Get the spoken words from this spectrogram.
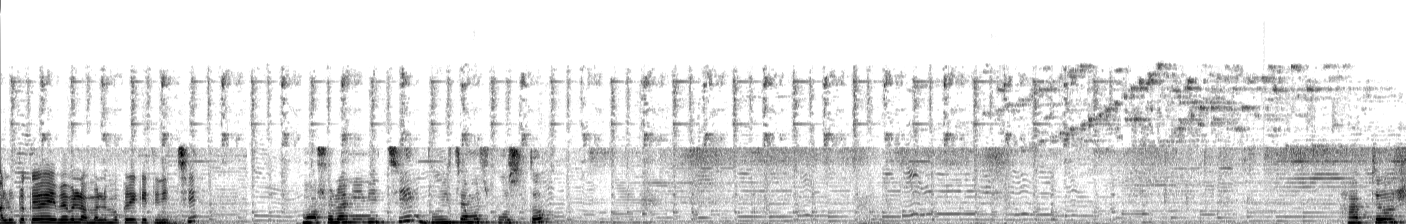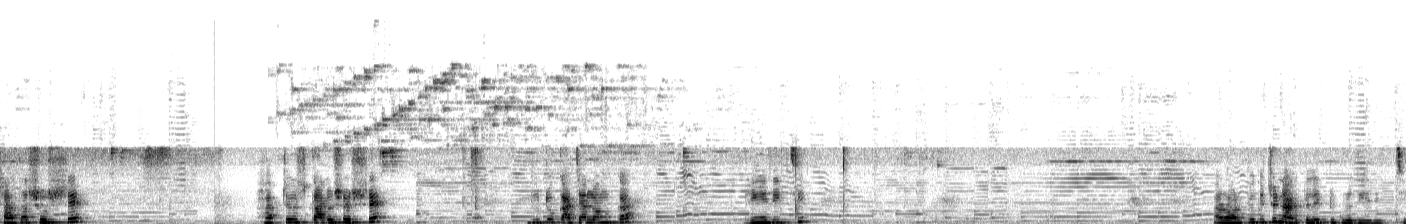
আলুটাকে এইভাবে লম্বা লম্বা করে কেটে নিচ্ছি। মশলা নিয়ে নিচ্ছি, দুই চামচ পোস্ত। হাফ চামচ সাদা সর্ষে, হাফ চামচ কালো সর্ষে, দুটো কাঁচা লঙ্কা ভেঙে দিচ্ছি। আর অল্প কিছু নারকেলের টুকরো দিয়ে দিচ্ছি।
